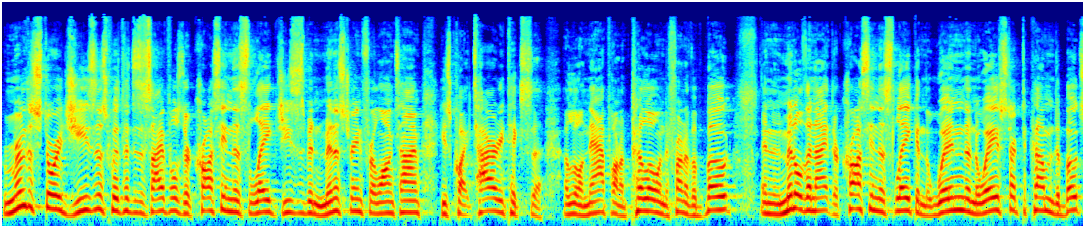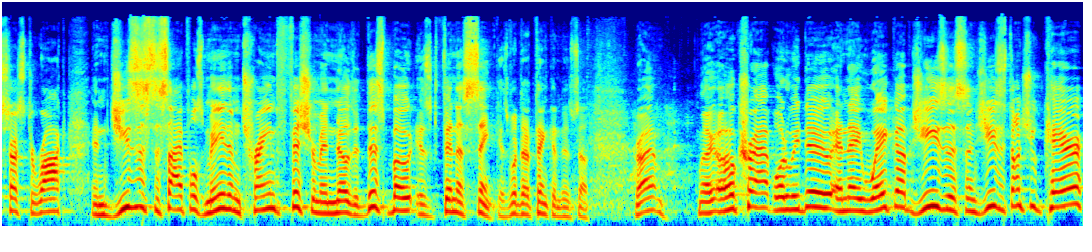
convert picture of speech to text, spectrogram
remember the story Jesus with the disciples? They're crossing this lake. Jesus has been ministering for a long time. He's quite tired. He takes a, a, little nap on a pillow in the front of a boat. And in the middle of the night, they're crossing this lake, and the wind and the waves start to come, and the boat starts to rock. And Jesus' disciples, many of them trained fishermen, know that this boat is finna sink, is what they're thinking to themselves, right? Like, oh crap, what do we do? And they wake up Jesus, and Jesus, don't you care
